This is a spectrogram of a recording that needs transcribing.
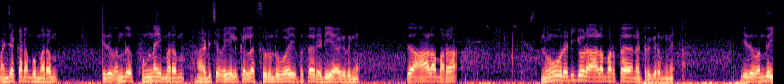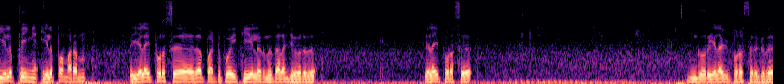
மஞ்சக்கடம்பு மரம். இது வந்து புன்னை மரம். அடித்த வெயிலுக்கெல்லாம் சுருண்டு போய் இப்போ தான் ரெடி ஆகுதுங்க. இது ஆலமரம். நூறு அடிக்கு ஒரு ஆலமரத்தை நட்டுருக்குறோமுங்க. இது வந்து இழுப்பிங்க இழுப்ப மரம். இலைப்புரசு இதை பட்டு போய் கீழேருந்து தலைஞ்சி வருது. இலைப்புரசு இங்கே ஒரு இலை புரசு இருக்குது.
